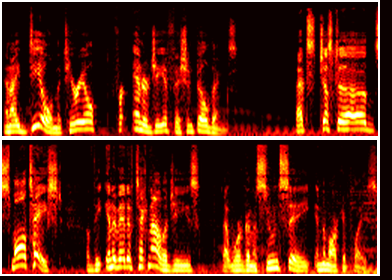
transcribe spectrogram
an ideal material for energy efficient buildings. That's just a small taste of the innovative technologies that we're going to soon see in the marketplace.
